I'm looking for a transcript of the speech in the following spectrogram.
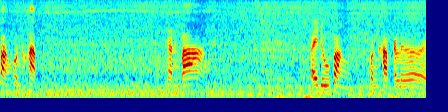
ฝั่งคนขับ กันบ้าง ไปดูฝั่งคนขับกันเลย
